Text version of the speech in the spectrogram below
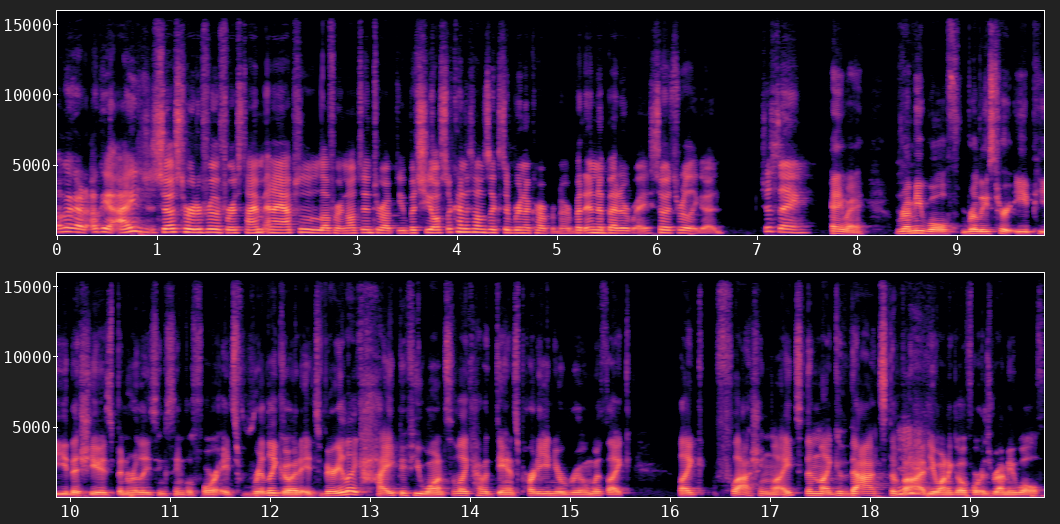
Oh my god. Okay, I just heard her for the first time and I absolutely love her. Not to interrupt you, but she also kind of sounds like Sabrina Carpenter, but in a better way. So it's really good. Just saying. Anyway, Remi Wolf released her EP that she has been releasing singles for. It's really good. It's very like hype if you want to like have a dance party in your room with like like flashing lights, then like that's the mm. vibe you want to go for is Remi Wolf.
